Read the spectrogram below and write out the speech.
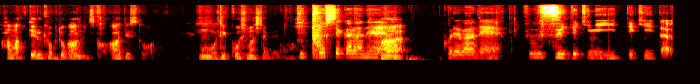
ハマってる曲とかあるんですか？アーティストは。もう引っ越しましたけど。引っ越してからね、はこれはね、風水的にいいって聞いた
